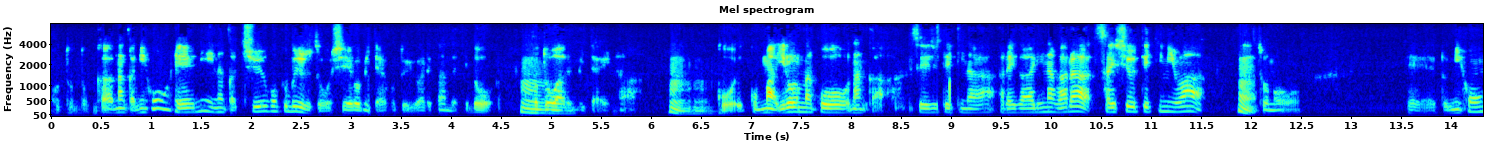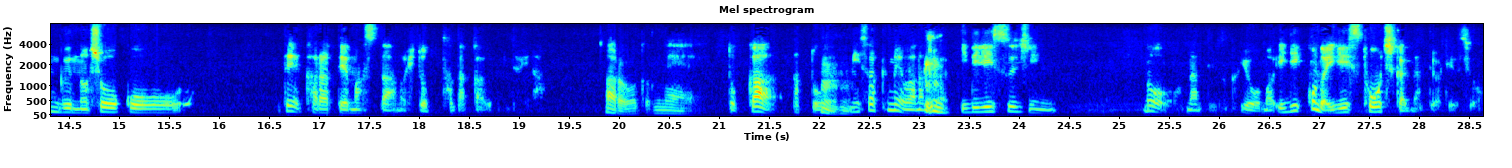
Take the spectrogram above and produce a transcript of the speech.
こととか、なんか日本兵になんか中国武術を教えろみたいなことを言われたんだけど、うん断るみたいな、うんうんこう、まあいろんなこう、なんか政治的なあれがありながら、最終的には、うんその、えっ、と、日本軍の将校で空手マスターの人と戦うみたいな。なるほどね。とか、あと、うんうん2作目はなんか、イギリス人の、なんていうんですか、要は、まあ、イギ今度はイギリス統治下になってるわけですよ。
